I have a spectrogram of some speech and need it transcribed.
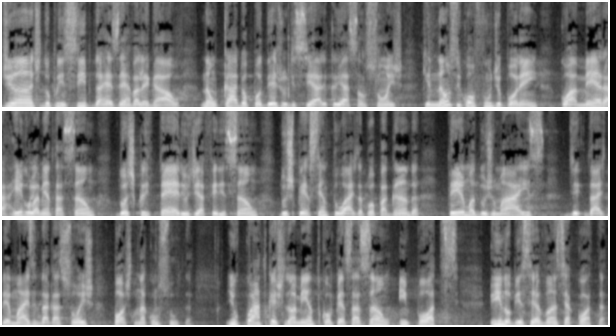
Diante do princípio da reserva legal, não cabe ao Poder Judiciário criar sanções que não se confunde, porém, com a mera regulamentação dos critérios de aferição dos percentuais da propaganda, tema dos mais de, das demais indagações postas na consulta. E o quarto questionamento, compensação, hipótese, inobservância cota.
